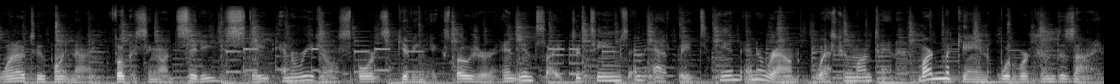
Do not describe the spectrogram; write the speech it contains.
102.9, focusing on city, state, and regional sports, giving exposure and insight to teams and athletes in and around Western Montana. Martin McCain Woodworks and Design.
